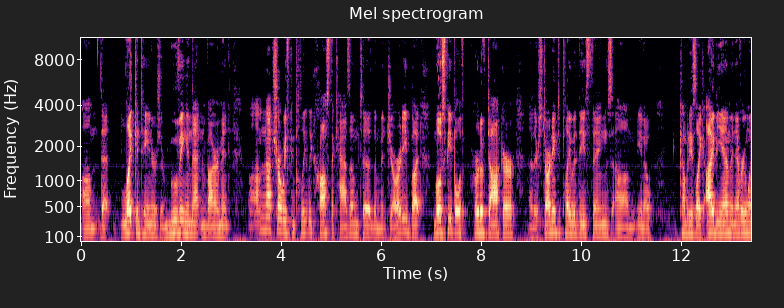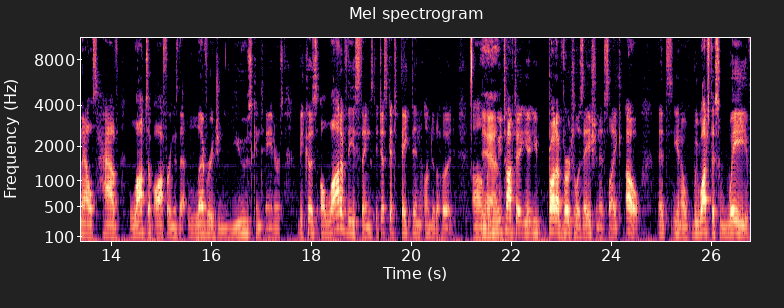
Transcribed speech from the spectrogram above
um, that like containers are moving in that environment. I'm not sure we've completely crossed the chasm to the majority, but most people have heard of Docker. Uh, they're starting to play with these things. Um, you know companies like IBM and everyone else have lots of offerings that leverage and use containers because a lot of these things it just gets baked in under the hood. Um, Yeah. When we talked to you, you brought up virtualization. It's like, oh, it's you know we watch this wave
